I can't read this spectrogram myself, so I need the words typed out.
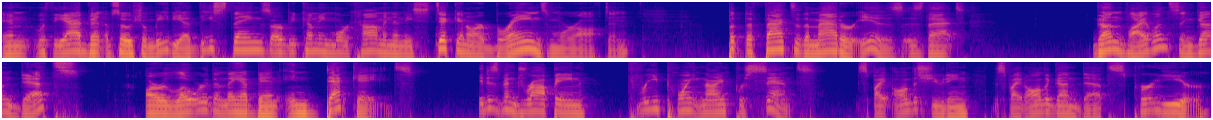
and with the advent of social media, these things are becoming more common and they stick in our brains more often. But the fact of the matter is is that gun violence and gun deaths are lower than they have been in decades. It has been dropping 3.9% despite all the shooting, despite all the gun deaths per year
